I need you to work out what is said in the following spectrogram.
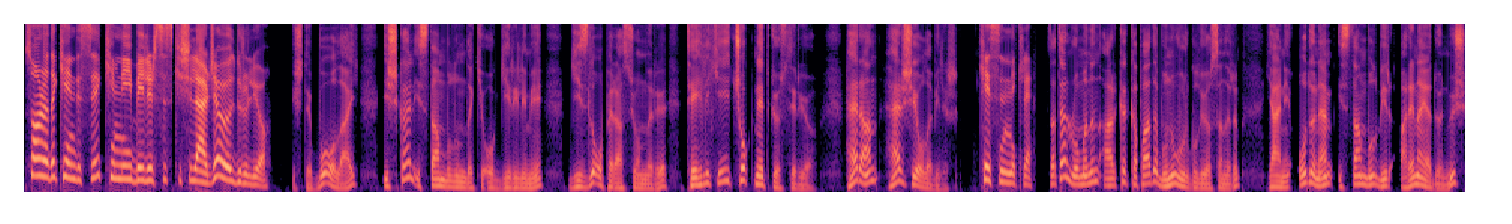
Sonra da kendisi kimliği belirsiz kişilerce öldürülüyor. İşte bu olay, işgal İstanbul'undaki o gerilimi, gizli operasyonları, tehlikeyi çok net gösteriyor. Her an her şey olabilir. Kesinlikle. Zaten romanın arka kapağı da bunu vurguluyor sanırım. Yani o dönem İstanbul bir arenaya dönmüş,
